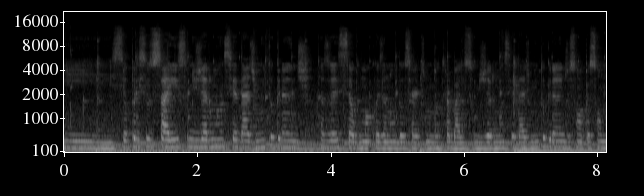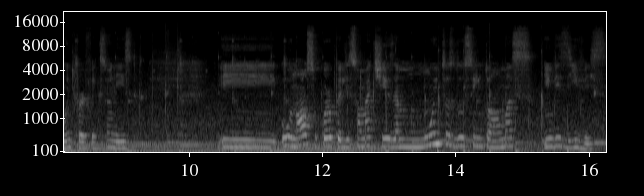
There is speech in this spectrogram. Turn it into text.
E se eu preciso sair, isso me gera uma ansiedade muito grande. Às vezes, se alguma coisa não deu certo no meu trabalho, isso me gera uma ansiedade muito grande. Eu sou uma pessoa muito perfeccionista. E o nosso corpo ele somatiza muitos dos sintomas invisíveis.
